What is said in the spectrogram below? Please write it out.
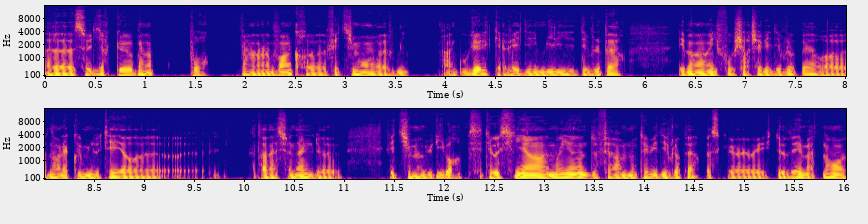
se dire que ben, pour vaincre effectivement Google qui avait des milliers de développeurs, eh ben, il faut chercher les développeurs dans la communauté internationale de, effectivement du libre. C'était aussi un moyen de faire monter mes développeurs parce qu'ils devaient maintenant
